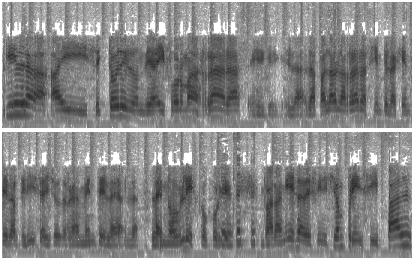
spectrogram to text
Piedra hay sectores donde hay formas raras, eh, la, palabra rara siempre la gente la utiliza y yo realmente la, la, ennoblezco porque para mí es la definición principal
